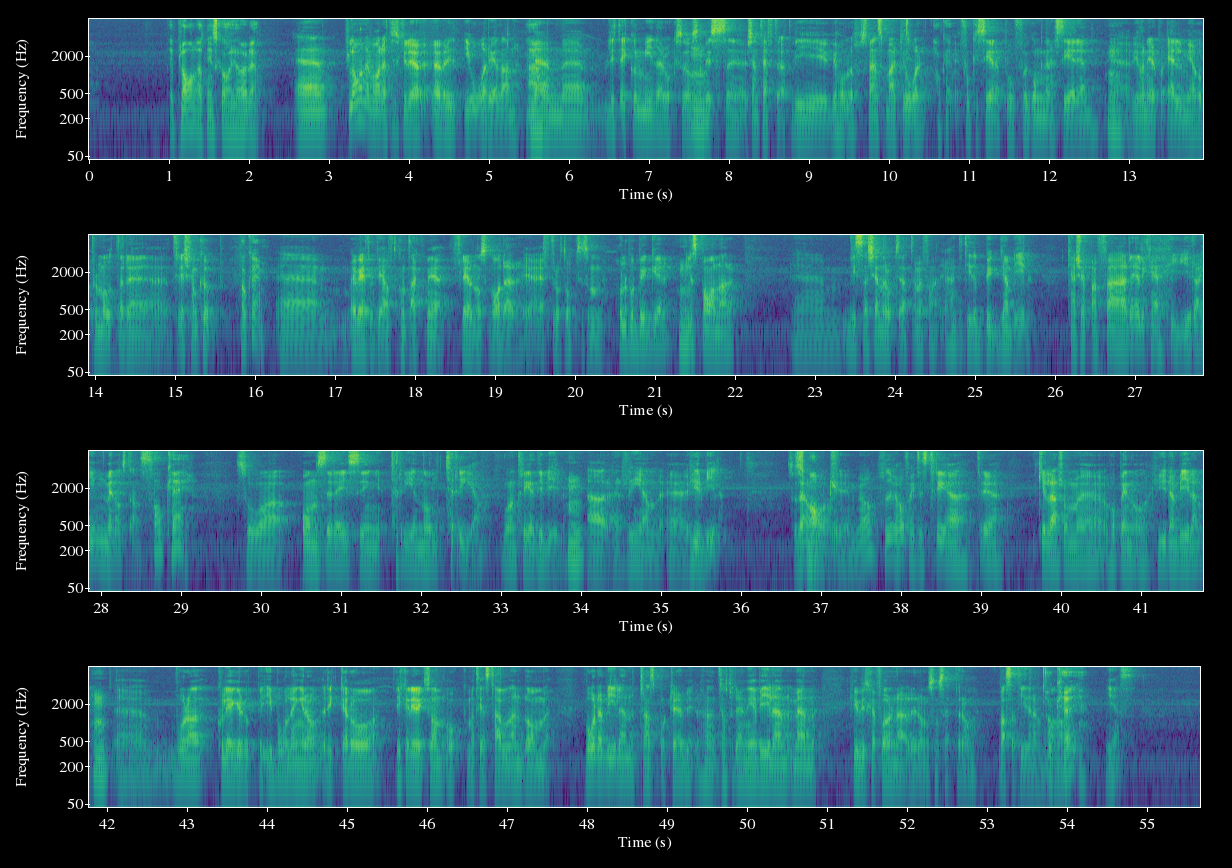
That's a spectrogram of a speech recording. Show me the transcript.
Är planen att ni ska göra det? Eh, planen var att vi skulle över i- år redan, Ja. men eh, lite ekonomi där också, så Mm. vi s- känt efter att vi, vi håller oss på svensk mark i år. Okej. Fokuserar på att få igång den här serien. Mm. Eh, vi var nere på Elmia och promotade eh, 325 Cup. Okej. Eh, och jag vet att vi har haft kontakt med flera av de som var där eh, efteråt också, som håller på och bygger Mm. eller spanar. Eh, vissa känner också att "Ja, men fan, jag har inte tid att bygga en bil. Kan jag köpa en färdig eller kan jag hyra in mig någonstans? Okej. Så Onze Racing 303, vår tredje bil, Mm. är en ren eh, hyrbil. Så där Smart. har vi, ja, så vi har faktiskt tre, tre killar som eh, hoppar in och hyr den bilen. Mm. Eh, våra kollegor uppe i Borlänge då, Rickard, och, Rickard Eriksson och Mattias Tallinen, de vårdar bilen, transporterar, transporterar ner bilen, men hyrbilschaufförerna är de som sätter de vassa tiderna på banan. Okej. Yes.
